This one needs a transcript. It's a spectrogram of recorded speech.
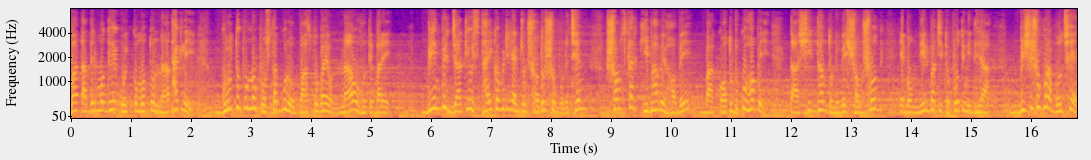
বা তাদের মধ্যে ঐক্যমত্য না থাকলে গুরুত্বপূর্ণ প্রস্তাবগুলো বাস্তবায়ন নাও হতে পারে। বিএনপির জাতীয় স্থায়ী কমিটির একজন সদস্য বলেছেন, সংস্কার কীভাবে হবে বা কতটুকু হবে তা সিদ্ধান্ত নেবে সংসদ এবং নির্বাচিত প্রতিনিধিরা। বিশেষজ্ঞরা বলছেন,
